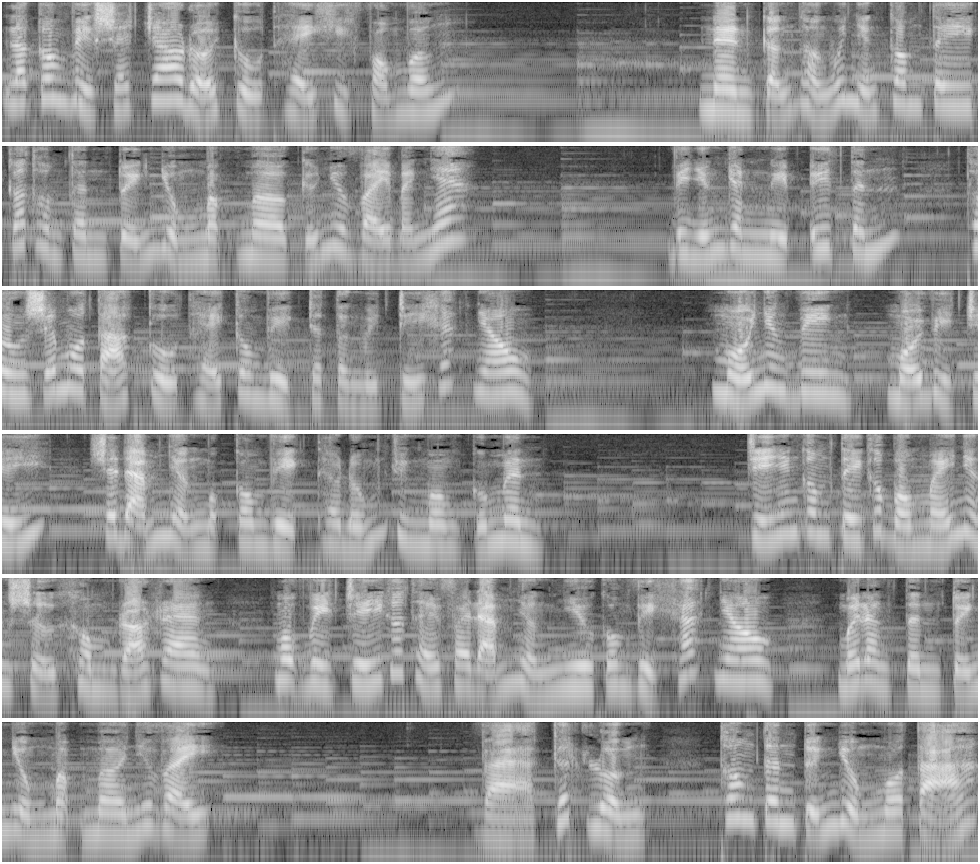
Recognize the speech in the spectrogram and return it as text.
là công việc sẽ trao đổi cụ thể khi phỏng vấn. Nên cẩn thận với những công ty có thông tin tuyển dụng mập mờ kiểu như vậy bạn nhé. Vì những doanh nghiệp uy tín thường sẽ mô tả cụ thể công việc cho từng vị trí khác nhau. Mỗi nhân viên, mỗi vị trí sẽ đảm nhận một công việc theo đúng chuyên môn của mình. Chỉ những công ty có bộ máy nhân sự không rõ ràng, một vị trí có thể phải đảm nhận nhiều công việc khác nhau mới đăng tin tuyển dụng mập mờ như vậy. Và kết luận, thông tin tuyển dụng mô tả,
